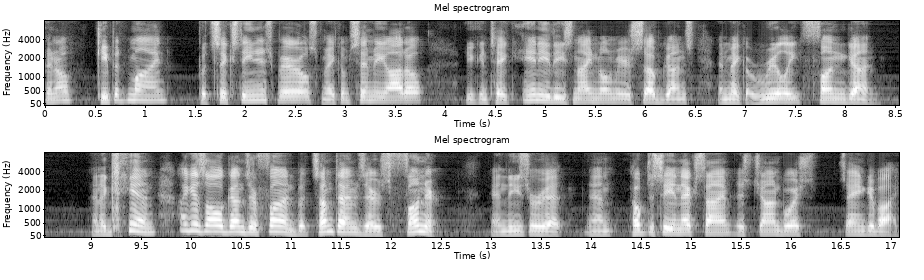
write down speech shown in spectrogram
You know, keep it in mind, put 16 inch barrels, make them semi-auto. You can take any of these nine millimeter sub guns and make a really fun gun. And again, I guess all guns are fun, but sometimes there's funner. And these are it. And hope to see you next time. This is John Bush saying goodbye.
